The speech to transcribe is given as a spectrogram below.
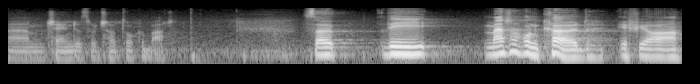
um, changes, which I'll talk about. So the Matterhorn code, if you, are,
